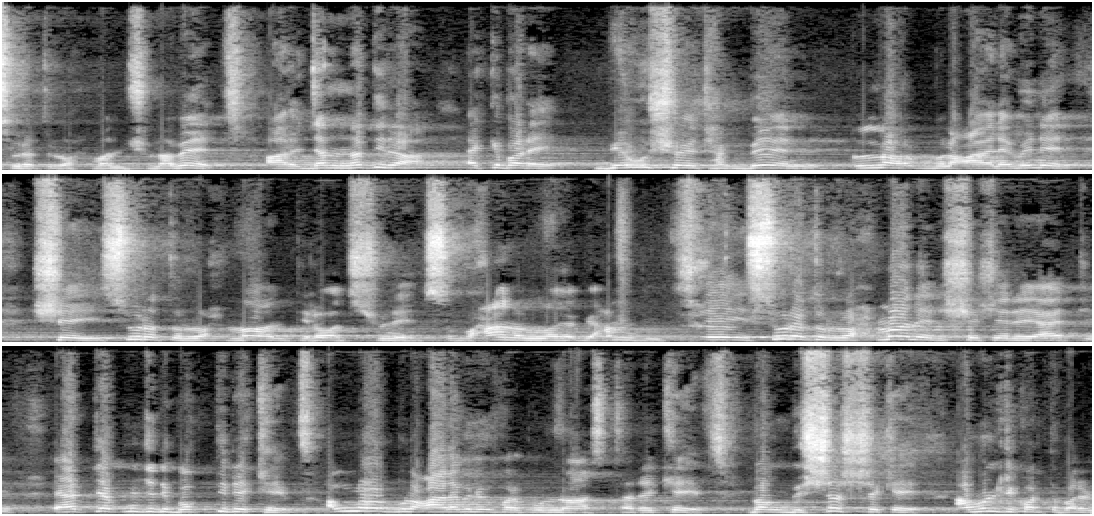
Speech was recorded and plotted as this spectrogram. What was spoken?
সুরত রহমান শোনাবেন আর জান্নাতিরা একেবারে বেহুশ হয়ে থাকবেন। আল্লাহ রব্বুল আলমিনের সেই সুরতুর রহমান তিলওয়াত শুনে। সুবহান আল্লাহ বিহামদি। এই সুরতুর রহমানের শেষের এই আয়াতটি আয়াতটি আপনি যদি ভক্তি রেখে আল্লাহ রব্বুল আলমিনের উপর পূর্ণ আস্থা রেখে এবং বিশ্বাস রেখে আমলটি করতে পারেন,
